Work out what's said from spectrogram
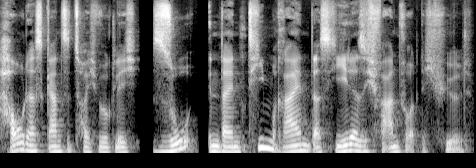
hau das ganze Zeug wirklich so in dein Team rein, dass jeder sich verantwortlich fühlt.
